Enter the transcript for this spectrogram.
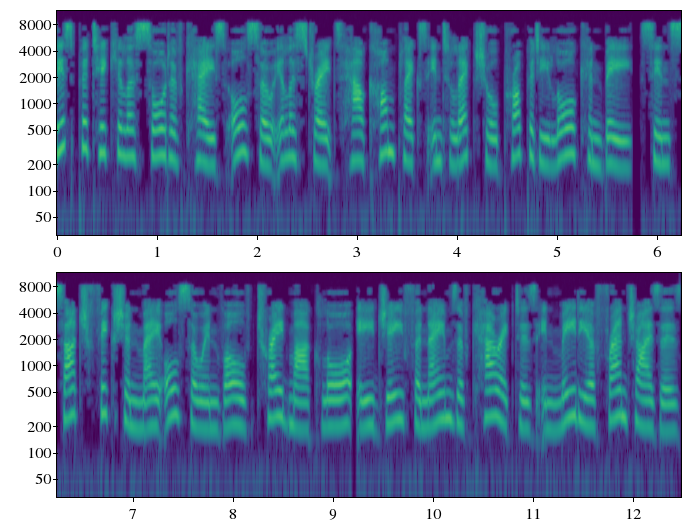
This particular sort of case also illustrates how complex intellectual property law can be, since such fiction may also involve trademark law e.g. for names of characters in media franchises,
